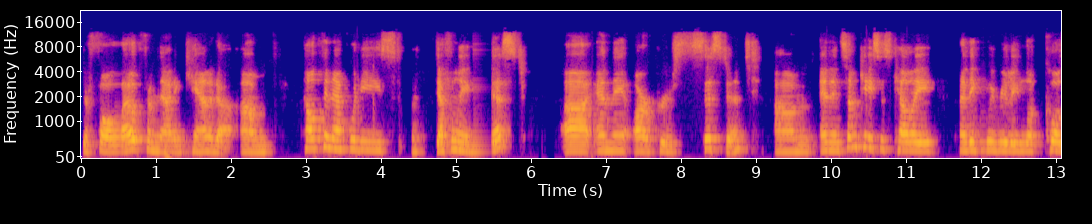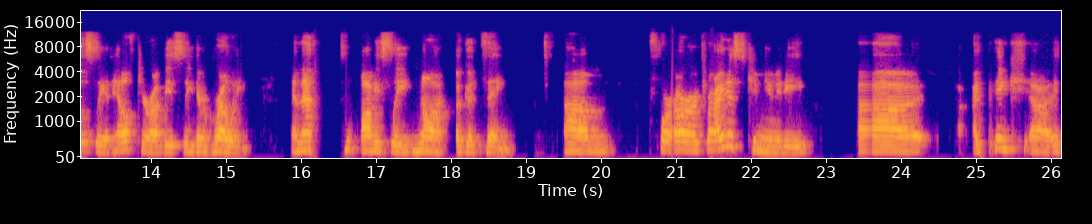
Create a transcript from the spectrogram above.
their fallout from that in Canada. Um, health inequities definitely exist uh, and they are persistent. Um, and in some cases, Kelly, I think we really look closely at healthcare, obviously, they're growing. And that's obviously not a good thing. Um, for our arthritis community, uh, I think uh, if,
